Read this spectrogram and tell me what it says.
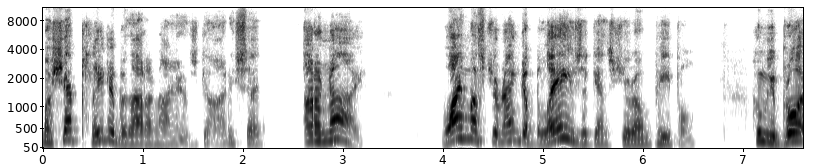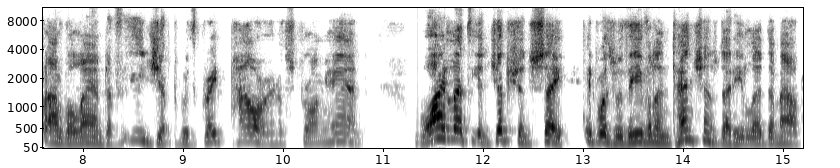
Moshe pleaded with Adonai God. He said, Adonai, why must your anger blaze against your own people? whom you brought out of the land of Egypt with great power and a strong hand. Why let the Egyptians say it was with evil intentions that he led them out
